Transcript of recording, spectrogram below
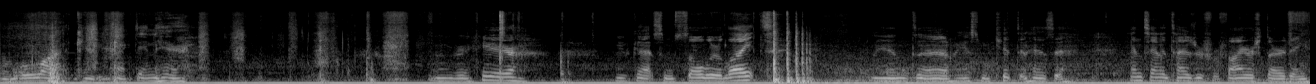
A lot can be packed in here. Over here, we've got some solar lights and uh, we have some kit that has a hand sanitizer for fire starting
